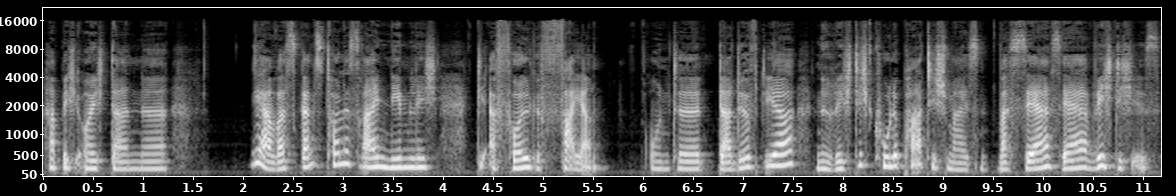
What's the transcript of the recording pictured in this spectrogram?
habe ich euch dann äh, ja was ganz Tolles rein, nämlich die Erfolge feiern. Und äh, da dürft ihr eine richtig coole Party schmeißen, was sehr, sehr wichtig ist.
